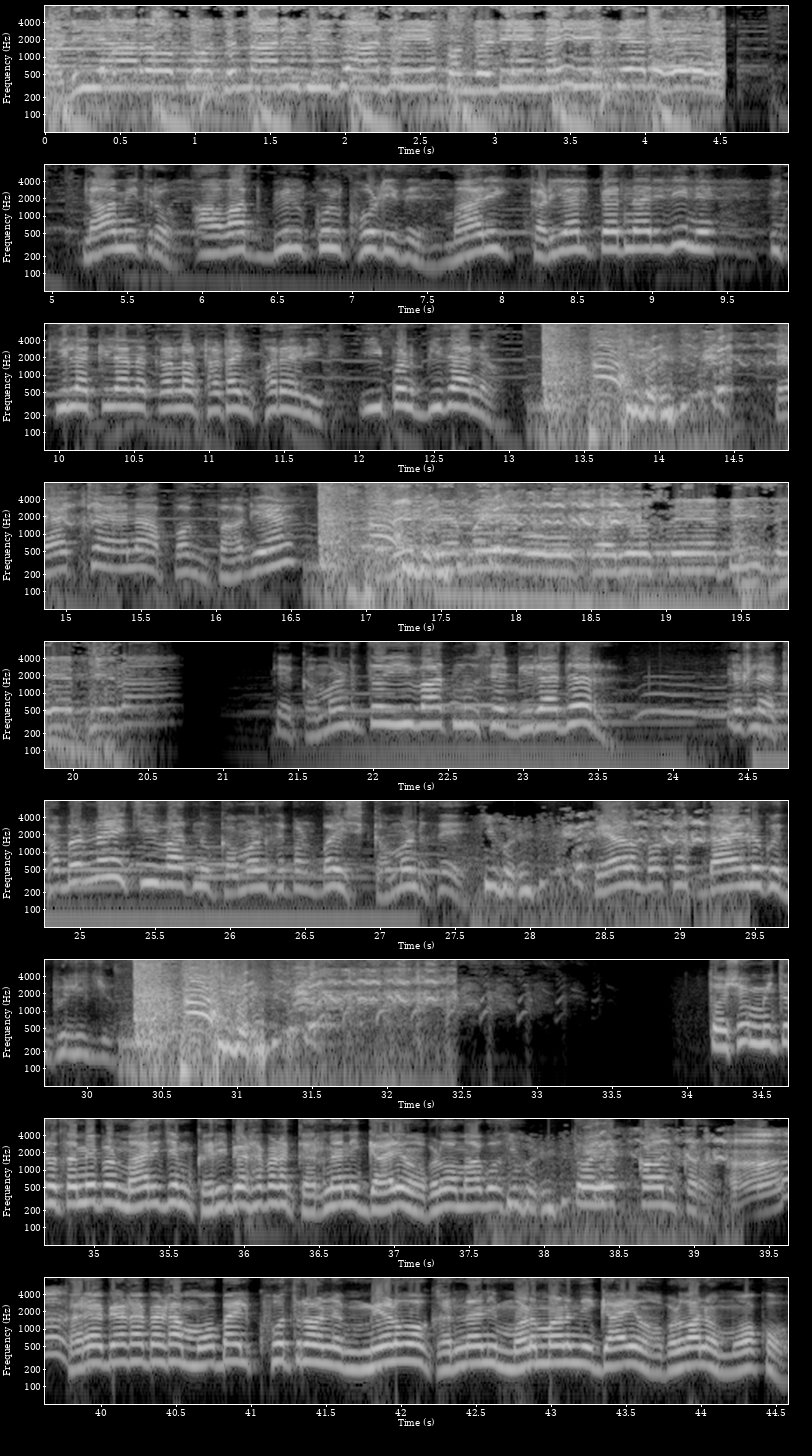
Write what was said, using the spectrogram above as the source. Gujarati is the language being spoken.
ઘડિયાળો બોધનારી બીજાની બંગડી નહીં પહેરે. ના મિત્રો આ વાત બિલકુલ ખોટી છે. મારી ઘડિયાળ પહેરનારી રીને એ કિલા કિલાના કરલા ઠઠાઈને ફરે રહી ઈ પણ બીજાના. છે એના પગ ફેરા. કે કમંડ તો ઈ વાતનું છે બિરાદર. એટલે ખબર નહીં ચી વાતનું કમંડ છે, પણ બસ કમંડ છે. પેણ વખત ડાયલોગ જ ભૂલી ગયો. તો શું મિત્રો, તમે પણ મારી જેમ ઘરે બેઠા બેઠા ઘરનાની ગાળીઓ સાંભળવા માંગો છો? તો એક કામ કરો. ઘરે બેઠા બેઠા મોબાઈલ ખોતરો અને મેળવો ઘરનાની મણમણની ગાળીઓ સાંભળવાનો મોકો.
